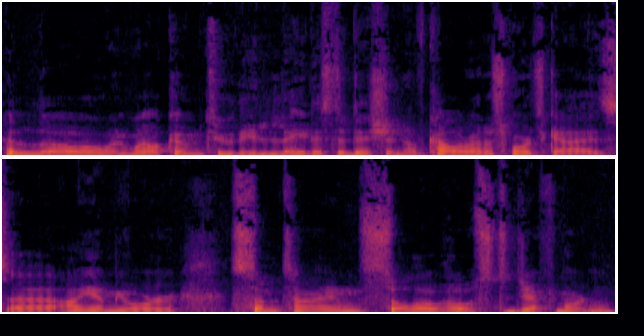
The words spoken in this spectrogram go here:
Hello and welcome to the latest edition of Colorado Sports Guys. Uh, I am your sometimes solo host, Jeff Morton.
